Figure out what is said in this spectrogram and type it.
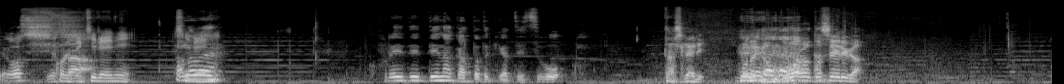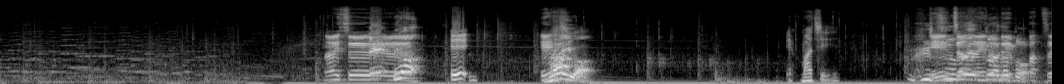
よし。これで綺麗に。綺頼む麗に。。これで出なかった時が絶望。確かに。もうなんか終わろうとしているが。ナイスうわえ、え？ないわ。え、マジ？普ええん通のエンじゃないのドラだと。連発？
